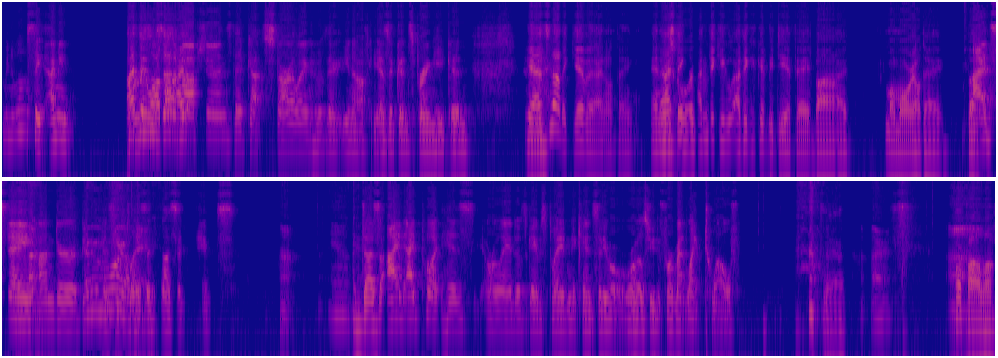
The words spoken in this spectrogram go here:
I mean, we'll see. I mean, I there's think- a set of I- options. They've got Starling, who they, you know, if he has a good spring, he could. Yeah, it's not a given, I don't think. And I think Gordon? I think he I think he could be DFA'd by Memorial Day. But I'd say Huh. under Maybe because he Memorial plays Day. a dozen games. Huh. Yeah. Okay. Does I'd, I'd put his Orlando's games played in the Kansas City Royals uniform at like twelve. yeah. All right. Poor Um, Paulo.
